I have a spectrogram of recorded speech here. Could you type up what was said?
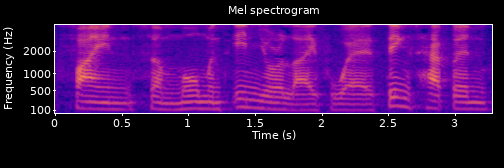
find some moments in your life where things happen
